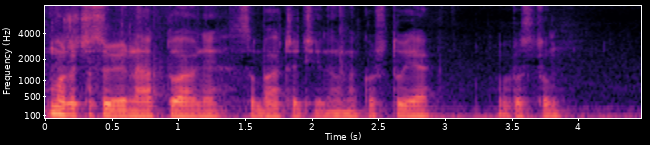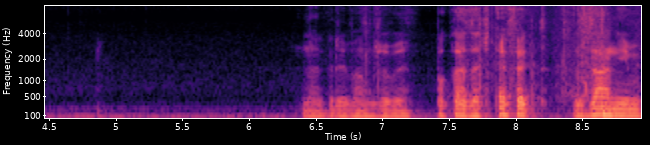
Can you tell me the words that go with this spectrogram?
możecie sobie na aktualnie zobaczyć, ile ona kosztuje. Po prostu nagrywam, żeby pokazać efekt, zanim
